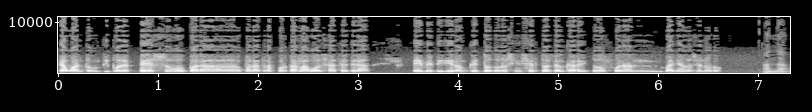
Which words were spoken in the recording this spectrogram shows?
que aguanta un tipo de peso para, para transportar la bolsa, etcétera. Eh, me pidieron que todos los insertos del carrito fueran bañados en oro. Anda.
